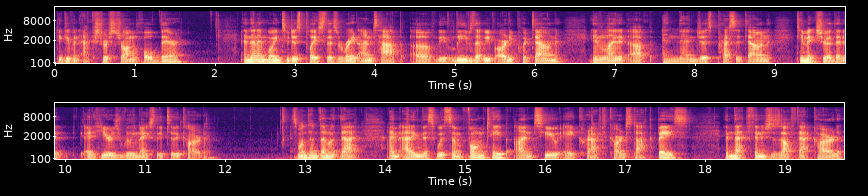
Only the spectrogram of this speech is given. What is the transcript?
to give an extra strong hold there. And then I'm going to just place this right on top of the leaves that we've already put down and line it up and then just press it down to make sure that it adheres really nicely to the card. So once I'm done with that, I'm adding this with some foam tape onto a kraft cardstock base and that finishes off that card.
